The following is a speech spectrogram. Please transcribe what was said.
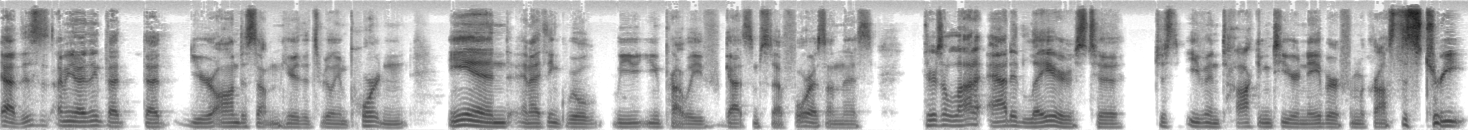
Yeah, this is. I mean, I think that that you're onto something here that's really important, and and I think we'll we you probably got some stuff for us on this. There's a lot of added layers to just even talking to your neighbor from across the street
